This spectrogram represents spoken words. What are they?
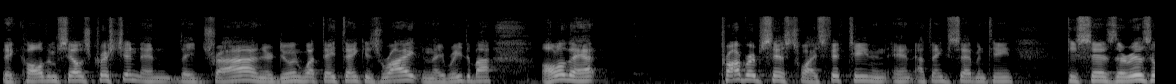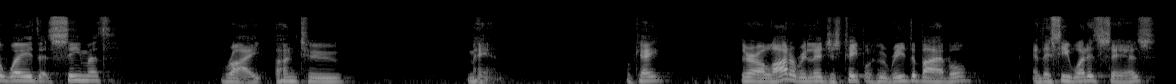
They call themselves Christian and they try and they're doing what they think is right and they read the Bible, all of that. Proverbs says twice, 15 and, and I think 17, he says, There is a way that seemeth right unto man. Okay? There are a lot of religious people who read the Bible and they see what it says,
